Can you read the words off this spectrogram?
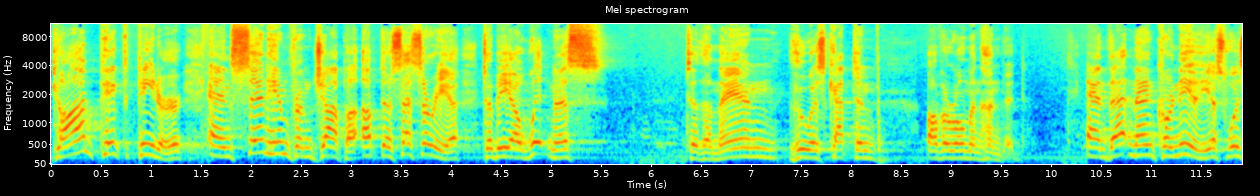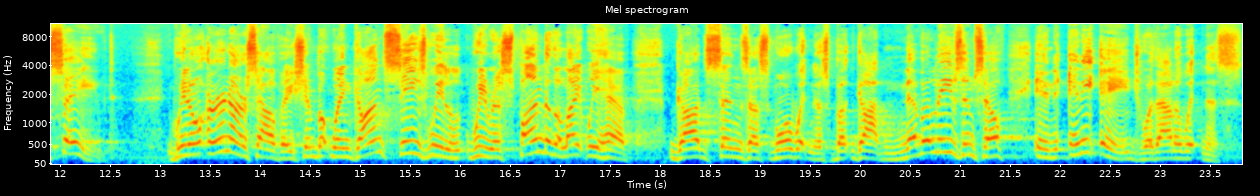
God picked Peter and sent him from Joppa up to Caesarea to be a witness to the man who was captain of a Roman hundred. And that man, Cornelius, was saved. We don't earn our salvation, but when God sees we, we respond to the light we have, God sends us more witness. But God never leaves himself in any age without a witness.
